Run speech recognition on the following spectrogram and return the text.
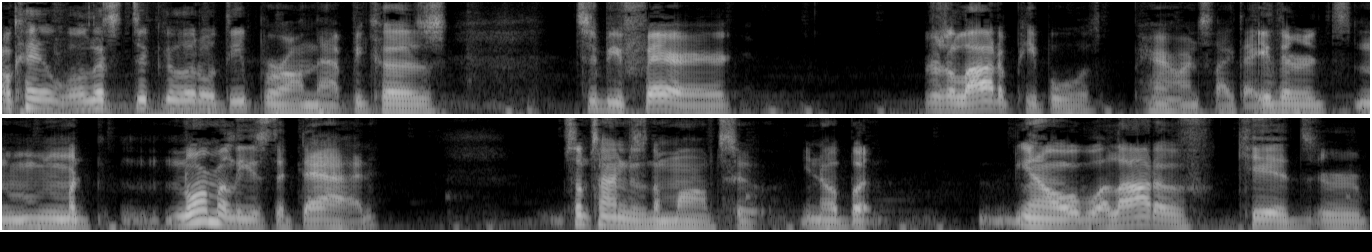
Okay, well, let's dig a little deeper on that because, to be fair, there's a lot of people with parents like that. Either it's normally it's the dad, sometimes it's the mom too, you know, but you know, a lot of kids, or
